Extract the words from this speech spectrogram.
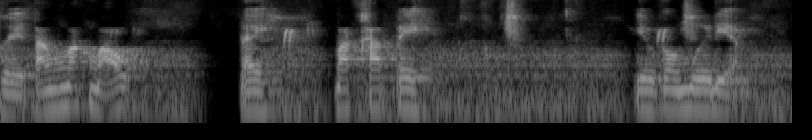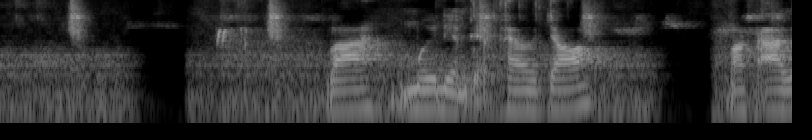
về tăng mắc máu. Đây, mắc HP yêu cầu 10 điểm. Và 10 điểm tiếp theo cho mắc AG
